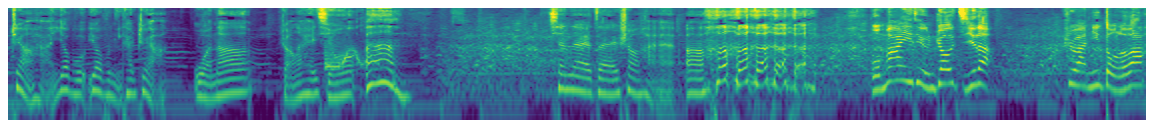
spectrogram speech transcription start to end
这样哈，要不要不你看这样，我呢长得还行。现在在上海啊，我妈也挺着急的，是吧？你懂了吧？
